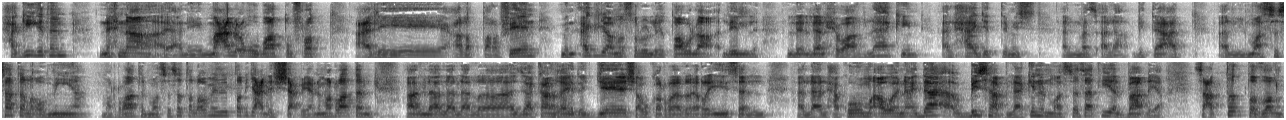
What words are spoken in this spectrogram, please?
حقيقة نحن يعني مع العقوبات تفرض على على الطرفين من أجل أن نصلوا لطاولة للحوار. لكن الحاجة تمس المسألة بتاعة المؤسسات القومية. مرات المؤسسات القومية دي بترجع للشعب. يعني مرات إذا كان قائد الجيش كان رئيس الحكومة أو هنا ده بيسهب. لكن المؤسسات هي الباقية. ساعات تظل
